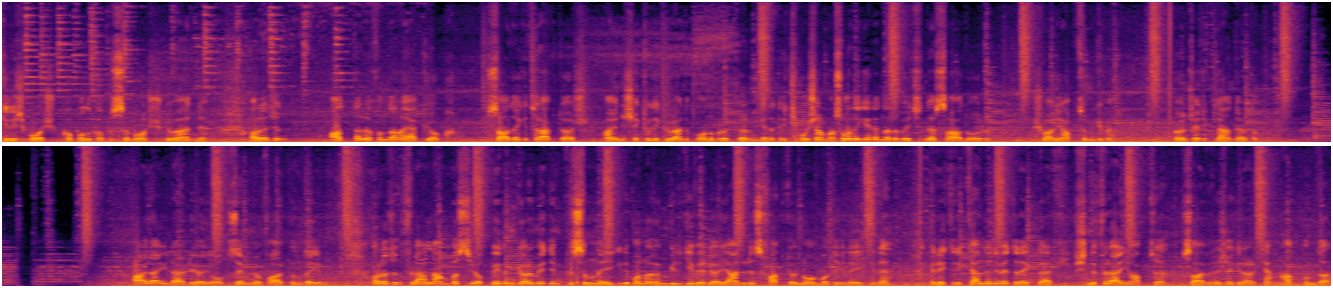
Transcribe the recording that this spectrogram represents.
Giriş boş, kapalı kapısı boş, güvenli. Aracın alt tarafından ayak yok. Sağdaki traktör aynı şekilde güvenlik balonu bırakıyorum gene de içi boş ama sonra gelen araba için de sağa doğru. Şu an yaptığım gibi. Önceliklendirdim. Hala ilerliyor yol. Zeminin farkındayım. Aracın fren lambası yok. Benim görmediğim kısımla ilgili bana ön bilgi veriyor. Yani risk faktörünün olmadığı ile ilgili. Elektrik telleri ve direkler şimdi fren yaptı. Sağ viraja girerken aklımda.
